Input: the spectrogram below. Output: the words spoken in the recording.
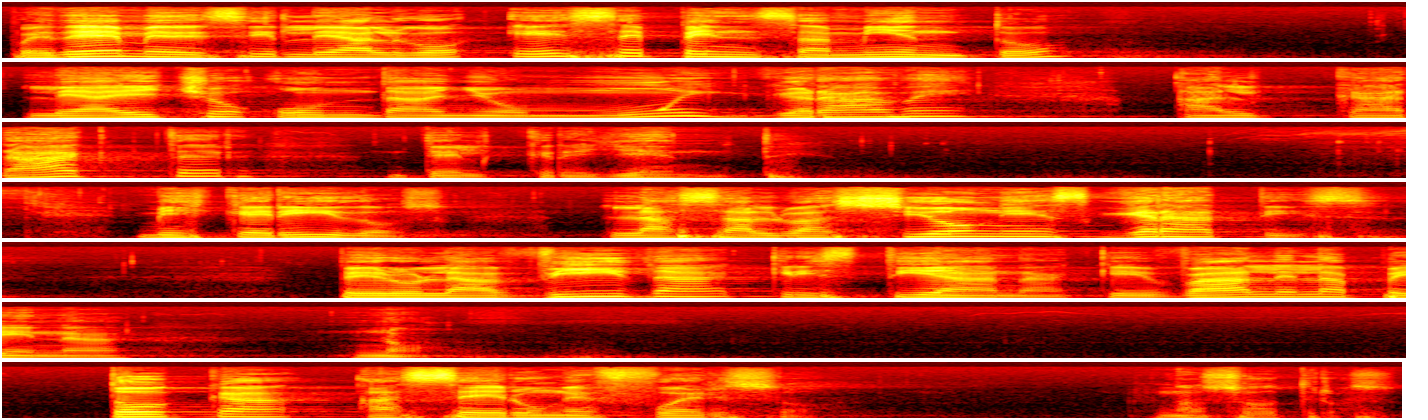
Pues déjeme decirle algo, ese pensamiento le ha hecho un daño muy grave al carácter del creyente. Mis queridos, la salvación es gratis, pero la vida cristiana que vale la pena, no. Toca hacer un esfuerzo nosotros,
